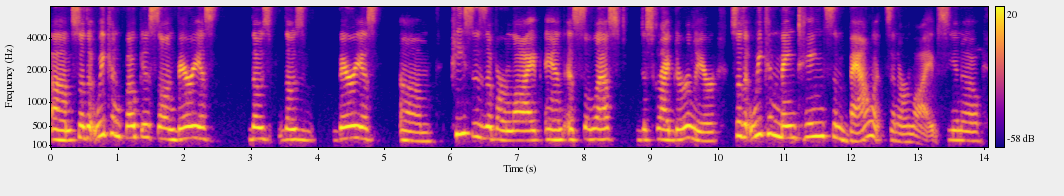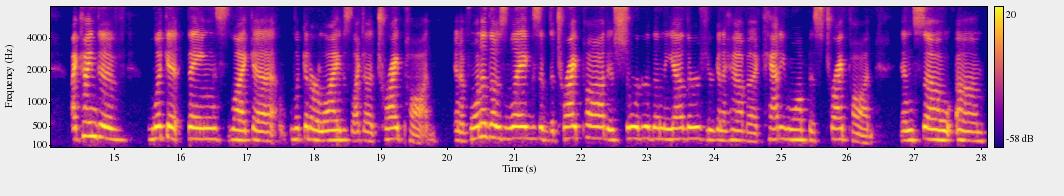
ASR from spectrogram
um, so that we can focus on various those those various um, pieces of our life and as Celeste described earlier so that we can maintain some balance in our lives. You know, I kind of look at things like a look at our lives like a tripod. And if one of those legs of the tripod is shorter than the others, you're going to have a cattywampus tripod. And so um,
